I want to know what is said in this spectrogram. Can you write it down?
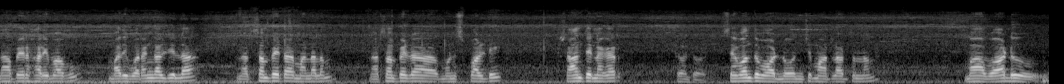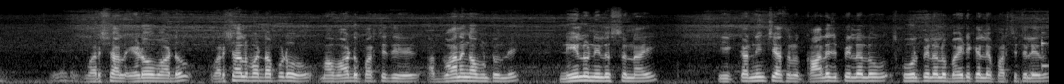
నా పేరు హరిబాబు. మాది వరంగల్ జిల్లా నర్సంపేట మండలం Narsampet municipality Shantinagar seventh ward నుంచి మాట్లాడుతున్నాం. మా వార్డు వర్షాలు ఏడవ వార్డు. వర్షాలు పడ్డప్పుడు మా వార్డు పరిస్థితి అధ్వానంగా ఉంటుంది. నీళ్ళు నిలుస్తున్నాయి. ఇక్కడి నుంచి అసలు కాలేజ్ పిల్లలు స్కూల్ పిల్లలు బయటికి వెళ్ళే పరిస్థితి లేదు.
